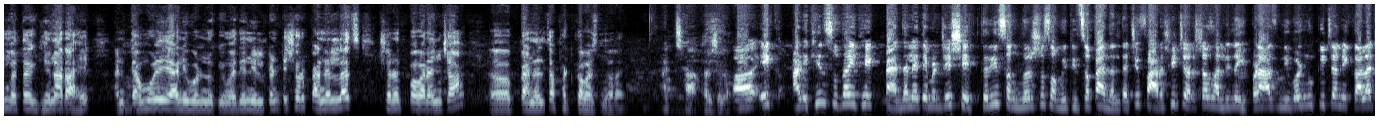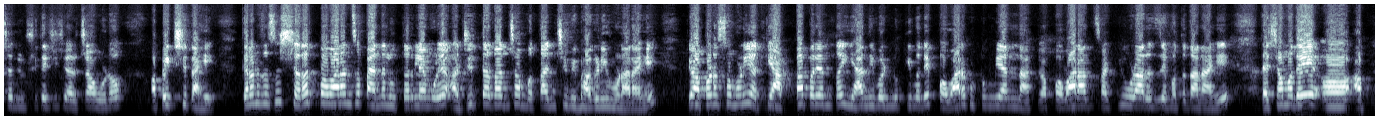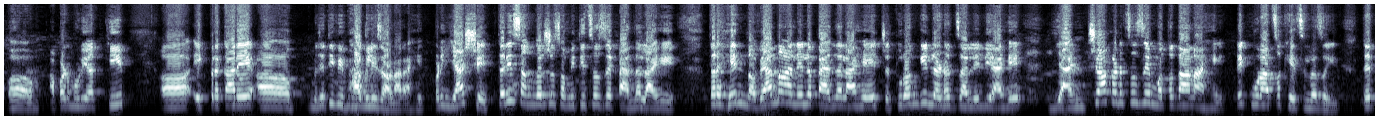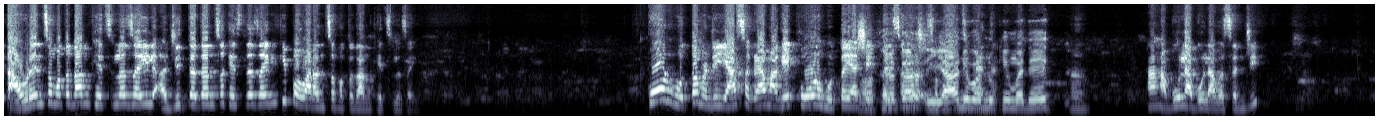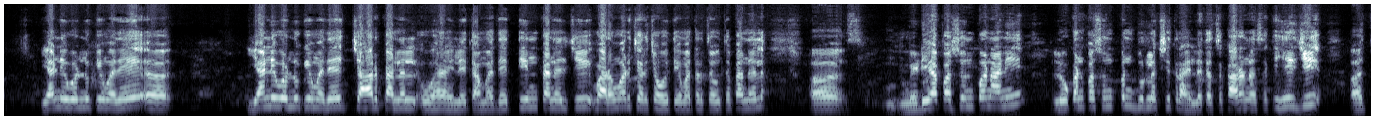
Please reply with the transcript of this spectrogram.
मतं घेणार आहे. आणि त्यामुळे या निवडणुकीमध्ये निलकंठेश्वर पॅनललाच शरद पवारांच्या पॅनलचा फटका बसणार आहे. अच्छा. एक आणखीन सुद्धा इथे एक पॅनल आहे ते म्हणजे शेतकरी संघर्ष समितीचं पॅनल. त्याची फारशी चर्चा झाली नाही पण आज निवडणुकीच्या निकालाच्या दिवशी त्याची चर्चा होणं अपेक्षित आहे. कारण जसं शरद पवारांचं पॅनल उतरल्यामुळे अजितदादांच्या मतांची विभागणी होणार आहे किंवा आपण असं म्हणूयात की आतापर्यंत या निवडणुकीमध्ये पवार कुटुंबियांना किंवा पवारांसाठी होणारं जे मतदान आहे त्याच्यामध्ये आपण म्हणूयात की एक प्रकारे म्हणजे ती विभागली जाणार आहेत पण या शेतकरी संघर्ष समितीचं जे पॅनल आहे तर हे नव्यानं आलेलं पॅनल आहे चतुरंगी लढत झालेली आहे. यांच्याकडचं जे मतदान आहे ते कुणाचं खेचलं जाईल? ते तावरेंचं मतदान खेचलं जाईल अजितदादांचं खेचलं जाईल की पवारांचं मतदान खेचलं जाईल? कोण होतं? म्हणजे या सगळ्या मागे कोण होतं या शेतकरी या? निवडणुकीमध्ये हं. हा बोला बोला वसंतजी. या निवडणुकीमध्ये या निवडणुकीमध्ये चार पॅनल उभे राहिले. त्यामध्ये तीन पॅनलची वारंवार चर्चा होते. मात्र चौथं पॅनल मीडियापासून पण आणि लोकांपासून पण दुर्लक्षित राहिलं. त्याचं कारण असं की हे जी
